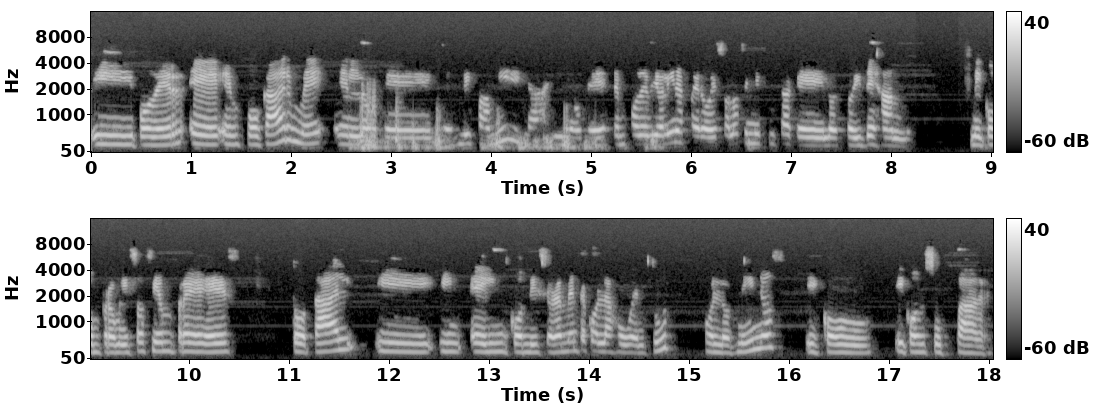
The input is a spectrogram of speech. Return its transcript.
y poder eh, enfocarme en lo que es mi familia y lo que es tiempo de violines, pero eso no significa que lo estoy dejando mi compromiso siempre es total y, e incondicionalmente con la juventud, con los niños y con, y con sus padres.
